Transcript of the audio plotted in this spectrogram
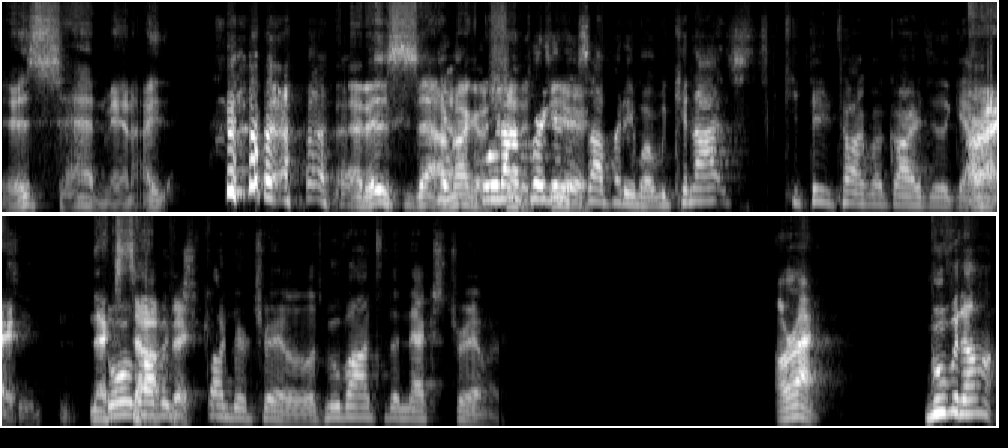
It is sad man i that is sad i'm not going to. We're not bringing this up anymore. We cannot continue talking about Guardians of the Galaxy. All right, next Thor: Love topic Thunder trailer. Let's move on to the next trailer. All right, moving on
